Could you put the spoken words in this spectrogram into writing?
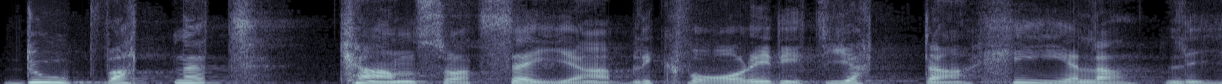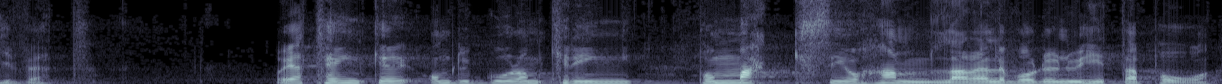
Dopvattnet kan så att säga bli kvar i ditt hjärta hela livet. Och jag tänker om du går omkring på Maxi och handlar eller vad du nu hittar på.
